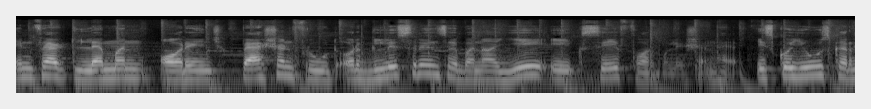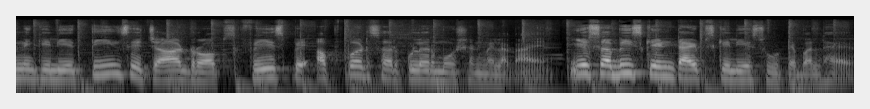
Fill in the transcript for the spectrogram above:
In fact lemon orange passion fruit और ग्लिसरिन से बना ये एक सेफ़ फॉर्मुलेशन है। इसको यूज़ करने के लिए तीन से चार ड्रॉप्स फेस पे अपवर्ड सर्कुलर मोशन में लगाएँ। ये सभी स्किन टाइप्स के लिए सूटेबल है।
